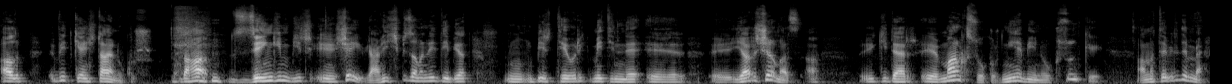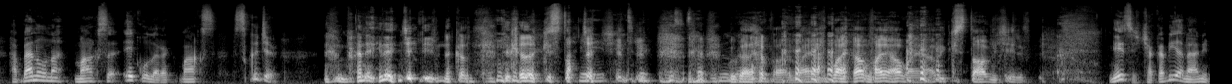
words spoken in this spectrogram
alıp Wittgenstein okur. Daha zengin bir e, şey yani hiçbir zaman edebiyat bir teorik metinle e, e, yarışamaz. Gider e, Marx okur. Niye beni okusun ki? Anlatabildim mi? Ha ben ona Marx'a ek olarak Marx sıkıcı. ben eğlenceliyim ne kadar ne kadar küstahça şey Bu kadar baya baya baya baya bir küstahmış herif. Neyse şaka bir yana hani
